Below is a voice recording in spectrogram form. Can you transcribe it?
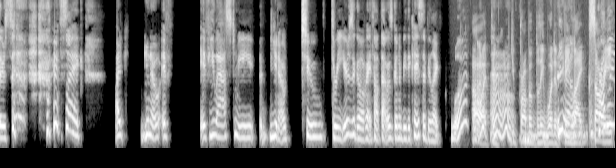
there's it's like i you know if if you asked me, you know, two, three years ago, if I thought that was going to be the case, I'd be like, what? Oh, I, I think you probably would have you been know, like, sorry,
